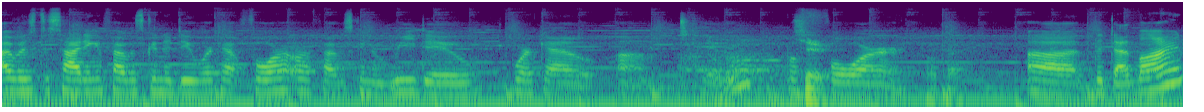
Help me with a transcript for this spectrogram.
I was deciding if I was going to do workout four or if I was going to redo workout um, two before Okay. uh, the deadline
